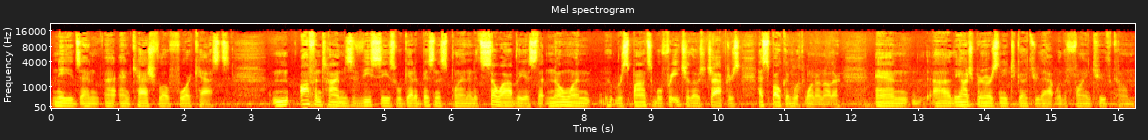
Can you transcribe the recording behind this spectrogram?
needs and, uh, and cash flow forecasts. Oftentimes, VCs will get a business plan, and it's so obvious that no one responsible for each of those chapters has spoken with one another. And uh, the entrepreneurs need to go through that with a fine tooth comb.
